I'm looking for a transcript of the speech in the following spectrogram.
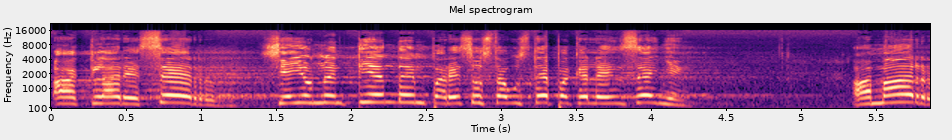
Aclarecer. Si ellos no entienden, para eso está usted, para que les enseñen. Amar.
